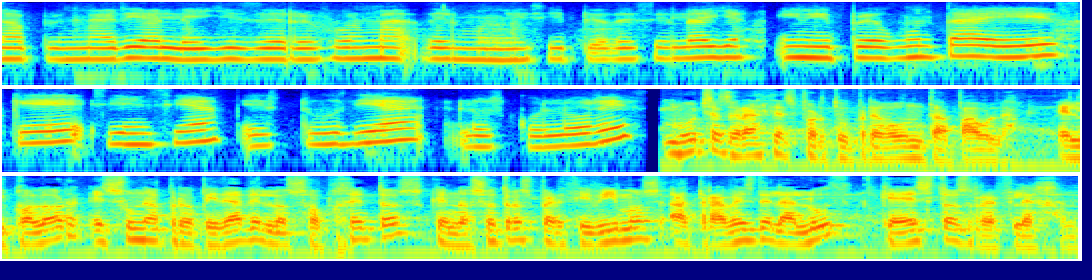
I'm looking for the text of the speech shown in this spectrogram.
la primaria Leyes de Reforma del municipio de Celaya. Y mi pregunta es, ¿qué ciencia estudia los colores? Muchas gracias por tu pregunta, Paula. El color es una propiedad de los objetos que nosotros percibimos a través de la luz que estos reflejan.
